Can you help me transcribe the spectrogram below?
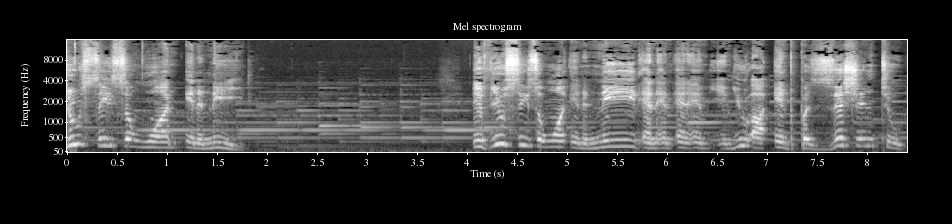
You see someone in a need. If you see someone in a need and, and, and, and you are in position to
